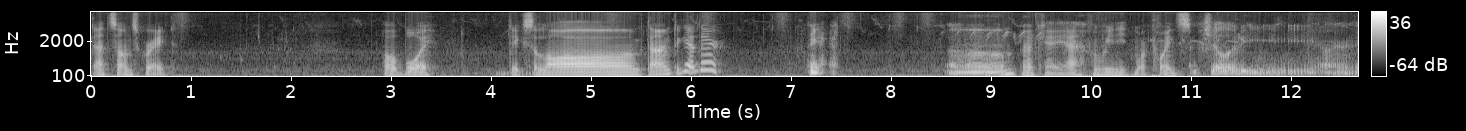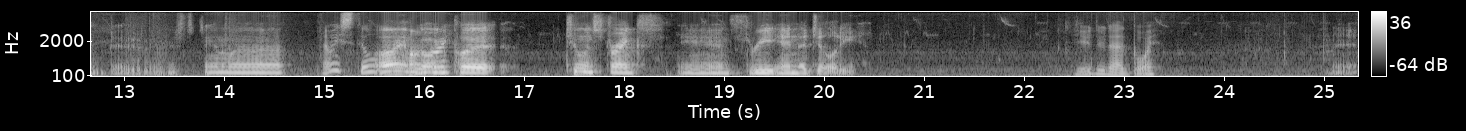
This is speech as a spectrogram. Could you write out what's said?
That sounds great. Oh boy, takes a long time to get there. Yeah. Um, Okay, yeah, we need more points. agility, iron, and stamina. Am I still I am hungry? going to put two in strength and three in agility. You do that, boy. And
